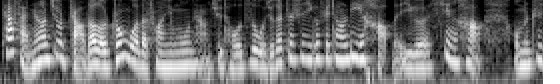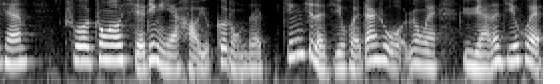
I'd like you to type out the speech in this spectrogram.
它反正就找到了中国的创新工厂去投资。我觉得这是一个非常利好的一个信号。我们之前说中欧协定也好，有各种的经济的机会，但是我认为语言的机会，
